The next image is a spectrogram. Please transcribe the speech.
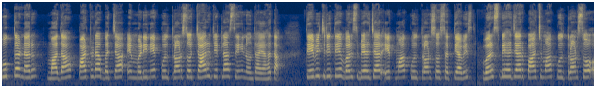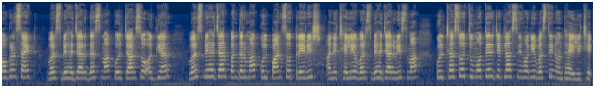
પુખ્ત નર, માદા, પાઠડા બચ્ચા એમ મળીને કુલ ત્રણસો ચાર જેટલા સિંહ નોંધાયા હતા. તેવી જ રીતે વર્ષ બે હજાર એકમાં કુલ ત્રણસો સત્યાવીસ, વર્ષ બે હજાર પાંચમાં કુલ ત્રણસો ઓગણસાઠ, વર્ષ બે હજાર દસમાં કુલ ચારસો અગિયાર, વર્ષ બે હજાર પંદરમાં કુલ પાંચસો ત્રેવીસ અને છેલ્લે વર્ષ બે હજાર વીસમાં કુલ છસો ચુમ્મોતેર જેટલા સિંહોની વસ્તી નોંધાયેલી છે.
